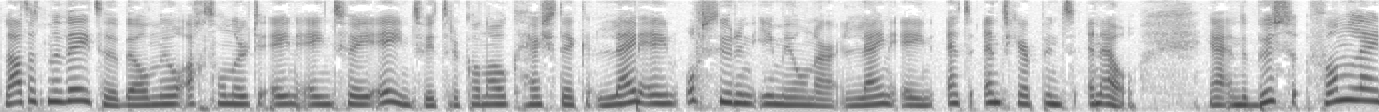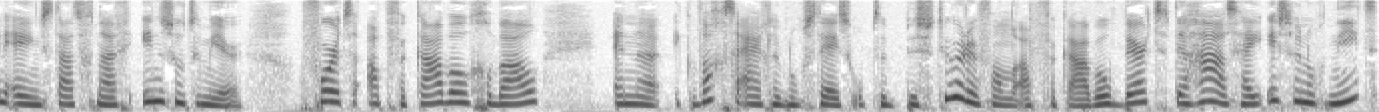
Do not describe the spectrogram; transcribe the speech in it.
Laat het me weten. Bel 0800-1121. Twitter kan ook. Hashtag Lijn1 of stuur een e-mail naar lijn1.ntr.nl. Ja, en de bus van Lijn 1 staat vandaag in Zoetermeer voor het Abfacabo gebouw. En uh, ik wacht eigenlijk nog steeds op de bestuurder van de Advocabo, Bert de Haas. Hij is er nog niet,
